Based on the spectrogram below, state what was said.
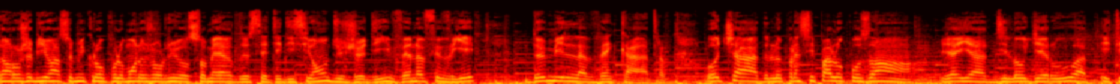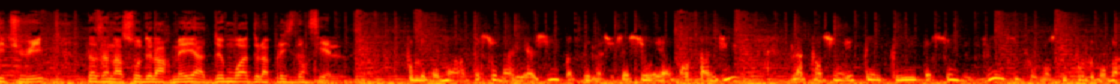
Jean-Roger Billon à ce micro pour le monde aujourd'hui au sommaire de cette édition du jeudi 29 février 2024. Au Tchad, le principal opposant Yaya Dilo Djerou a été tué dans un assaut de l'armée à deux mois de la présidentielle. Pour le moment, personne n'a réagi parce que la situation est encore tendue. La tension est telle que personne ne veut se prononcer pour le moment.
